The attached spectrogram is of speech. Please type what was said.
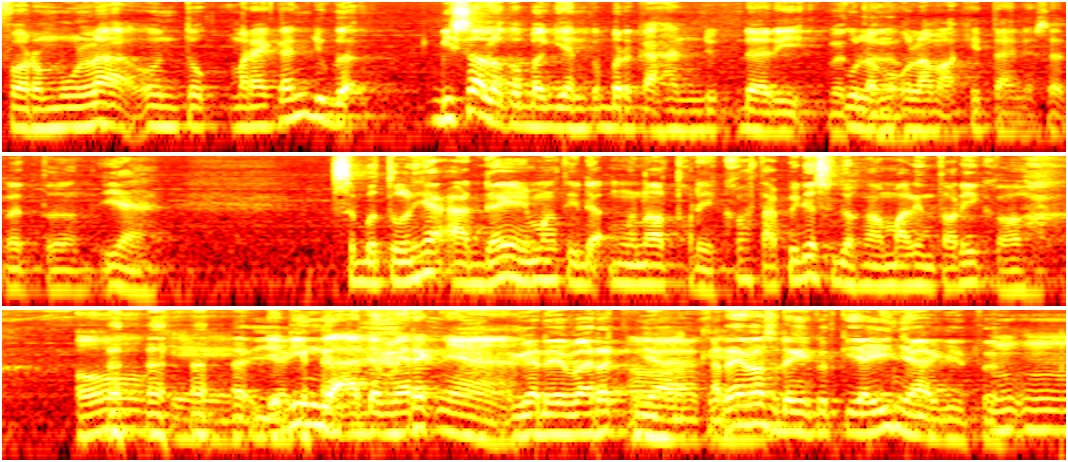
formula untuk mereka ini juga bisa loh kebagian keberkahan dari ulama-ulama kita ini Ustaz. Betul, ya. Sebetulnya ada yang memang tidak mengenal toriko, tapi dia sudah ngamalin toriko. Oh, Oke, okay. jadi nggak ada mereknya. Nggak ada mereknya, oh, okay. karena emang sudah ngikut kiainya gitu. Mm -hmm.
